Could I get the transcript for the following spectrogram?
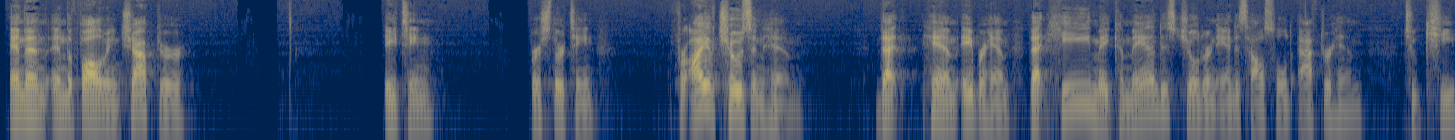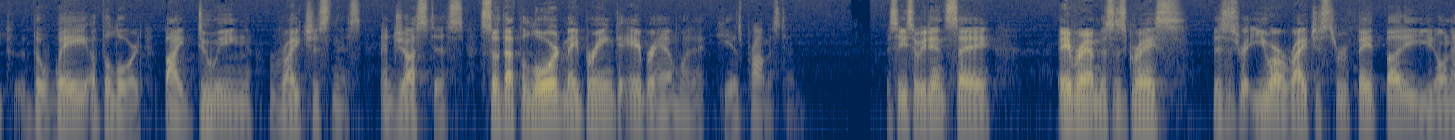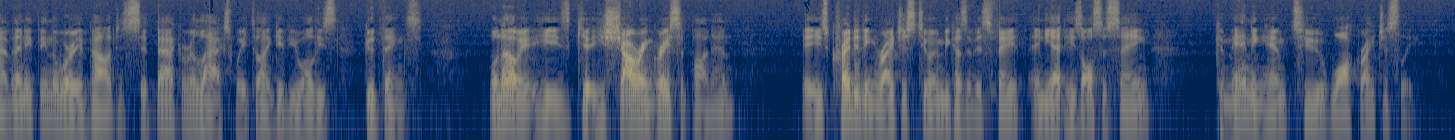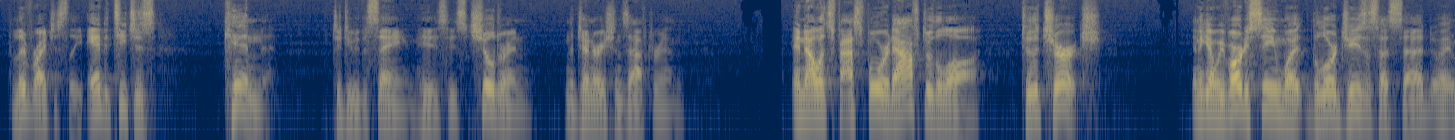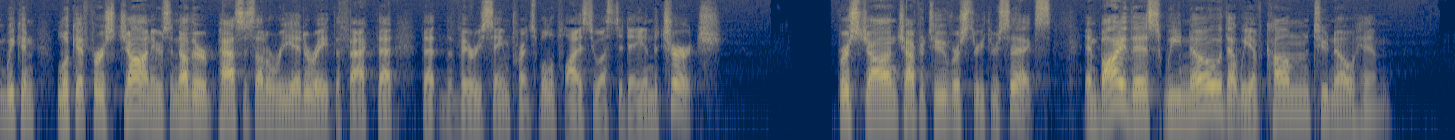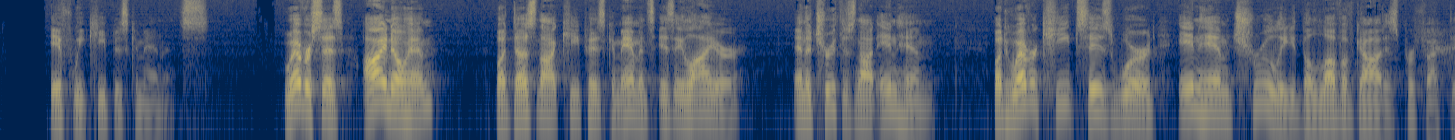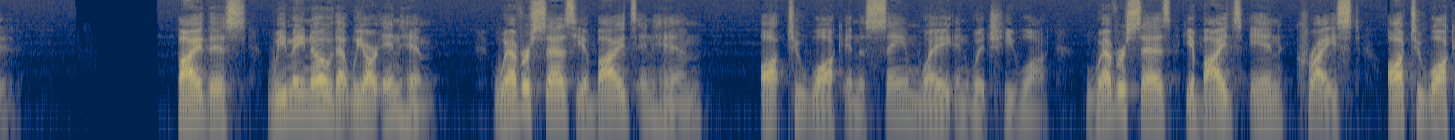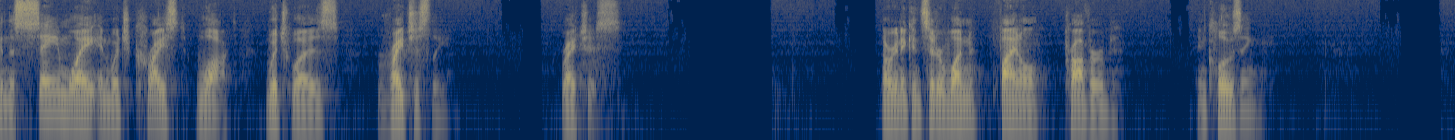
And then in the following chapter, 18, verse 13, For I have chosen him, that him, Abraham, that he may command his children and his household after him to keep the way of the Lord by doing righteousness and justice, so that the Lord may bring to Abraham what he has promised him. You see, so he didn't say, Abraham, this is grace. This is great. You are righteous through faith, buddy. You don't have anything to worry about. Just sit back and relax. Wait till I give you all these good things. Well, no, he's, he's showering grace upon him. He's crediting righteous to him because of his faith, and yet he's also saying, commanding him to walk righteously, to live righteously, and to teach his kin to do the same, his, his children and the generations after him. And now let's fast forward after the law to the church. And again, we've already seen what the Lord Jesus has said. And we can look at 1 John. Here's another passage that'll reiterate the fact that, that the very same principle applies to us today in the church. 1 John chapter 2, verse 3 through 6. And by this we know that we have come to know him, if we keep his commandments. Whoever says, I know him, but does not keep his commandments, is a liar, and the truth is not in him. But whoever keeps his word, in him truly the love of God is perfected. By this we may know that we are in him. Whoever says he abides in him ought to walk in the same way in which he walked. Whoever says he abides in Christ ought to walk in the same way in which Christ walked, which was righteously. Righteous. Now we're going to consider one final proverb in closing.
